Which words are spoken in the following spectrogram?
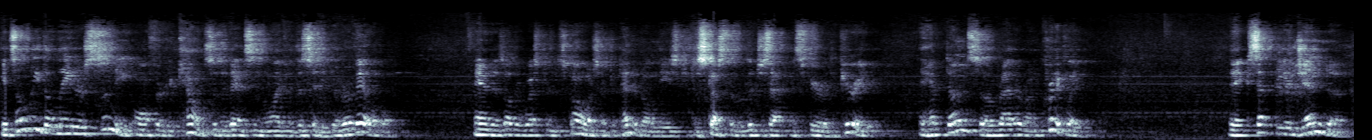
it's only the later Sunni authored accounts of events in the life of the city that are available. And as other Western scholars have depended on these to discuss the religious atmosphere of the period, they have done so rather uncritically. They accept the agenda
